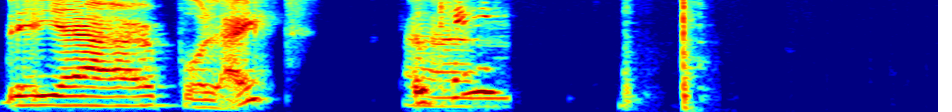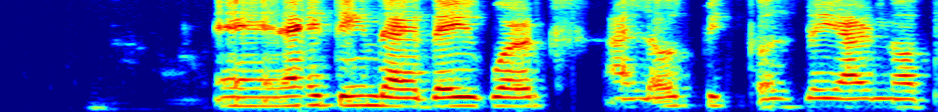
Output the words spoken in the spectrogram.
they are polite. Okay. um, and I think that they work a lot because they are not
